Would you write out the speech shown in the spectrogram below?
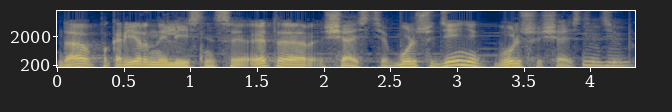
да, по карьерной лестнице, это счастье, больше денег, больше счастья, типа.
